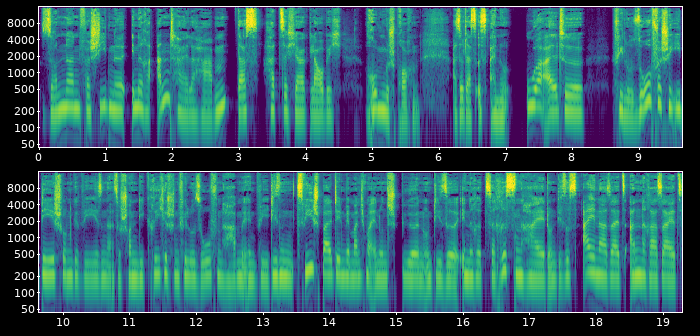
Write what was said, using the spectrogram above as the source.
sondern verschiedene innere Anteile haben, das hat sich ja, glaube ich, rumgesprochen. Also das ist eine uralte philosophische Idee schon gewesen. Also schon die griechischen Philosophen haben irgendwie diesen Zwiespalt, den wir manchmal in uns spüren und diese innere Zerrissenheit und dieses einerseits, andererseits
